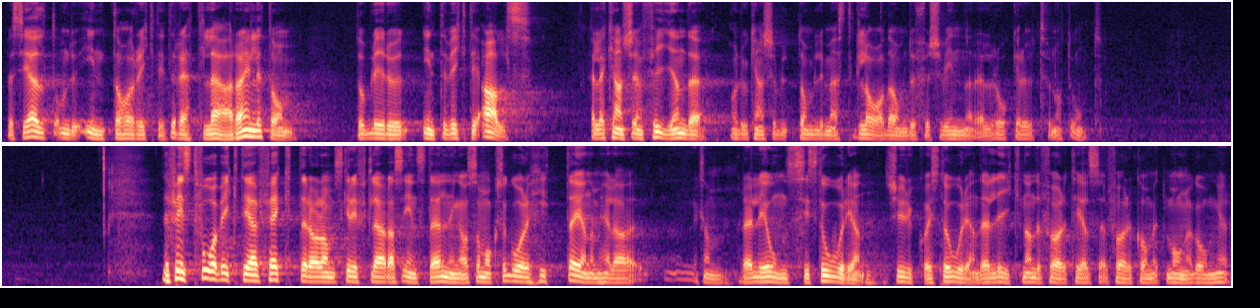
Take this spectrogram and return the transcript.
Speciellt om du inte har riktigt rätt lära enligt dem. Då blir du inte viktig alls. Eller kanske en fiende och du kanske, de blir mest glada om du försvinner eller råkar ut för något ont. Det finns två viktiga effekter av de skriftlärdas inställning och som också går att hitta genom hela liksom, religionshistorien, kyrkohistorien, där liknande företeelser förekommit många gånger.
